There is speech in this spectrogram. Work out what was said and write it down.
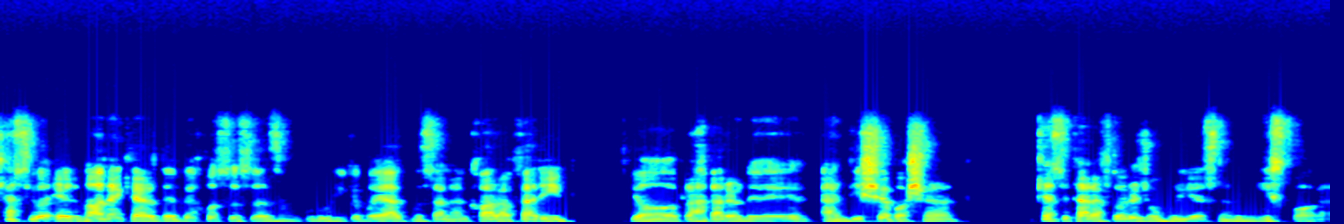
کسی رو اقنا نکرده به خصوص از اون گروهی که باید مثلا کارآفرین یا رهبران اندیشه باشن کسی طرفدار جمهوری اسلامی نیست واقعا.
